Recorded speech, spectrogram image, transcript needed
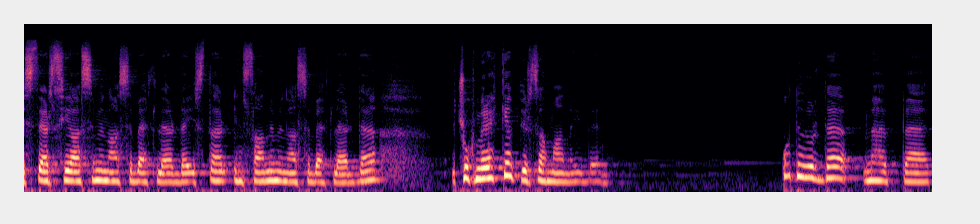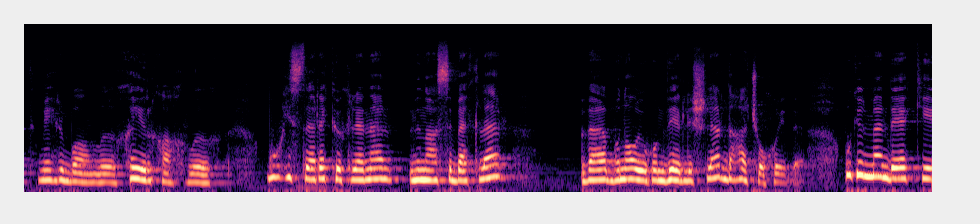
İstər siyasi münasibətlərdə, istər insani münasibətlərdə çox mürəkkəb bir zaman idi. O dövrdə məhəbbət, mehribanlıq, xeyirxahlıq, bu hisslərə köklənən münasibətlər və buna uyğun verilişlər daha çox idi. Bu gün mən deyək ki,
